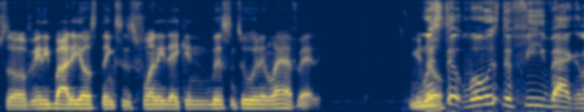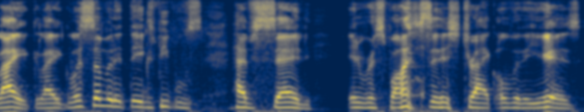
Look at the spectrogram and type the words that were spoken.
So if anybody else thinks it's funny, they can listen to it and laugh at it. You what's know? the what was the feedback like? Like, what's some of the things people have said in response to this track over the years?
